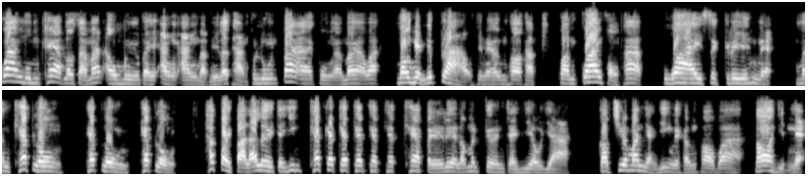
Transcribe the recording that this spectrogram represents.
กว้างมุมแคบ เราสามารถเอามือไปอังอังๆแบบนี้แล้วถามคุณลุงป้าอากงอาม่าว่า มองเห็นหรือเปล่าใช่ไหมครับคุณพ่อครับ ความกว้างของภาพ wide screen เนี่ยมันแคบลงแคบลงแคบลง ถ้าปล่อยป่าละเลยจะยิ่งแคบแคบแคบแคบแคบแคบแคบไปเรื่อยๆแล้วมันเกินจะเยียวยากอบเชื่อมั่นอย่างยิ่งเลยครับคุณพ่อว่าต้อหินเนี่ย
